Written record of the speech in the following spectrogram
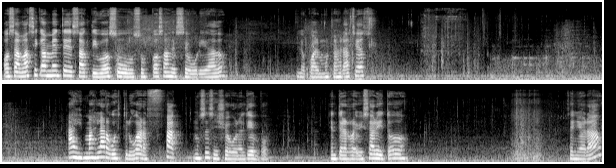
O sea, básicamente desactivó su- sus cosas de seguridad. Lo cual, muchas gracias. Ay, es más largo este lugar. Fuck. No sé si llego en el tiempo. Entre revisar y todo. Señora.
